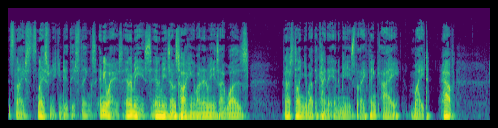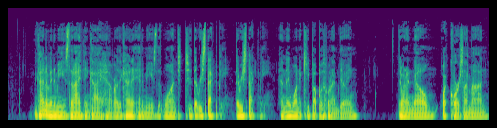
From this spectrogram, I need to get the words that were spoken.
it's nice. It's nice when you can do these things. Anyways, enemies, enemies. I was talking about enemies. I was and I was telling you about the kind of enemies that I think I might have. The kind of enemies that I think I have are the kind of enemies that want to, that respect me. They respect me and they want to keep up with what I'm doing. They want to know what course I'm on,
